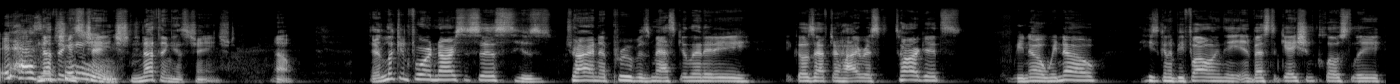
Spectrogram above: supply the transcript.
It hasn't changed. Nothing changed. has changed. Nothing has changed. No. They're looking for a narcissist who's trying to prove his masculinity. He goes after high risk targets. We know, we know. He's going to be following the investigation closely.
